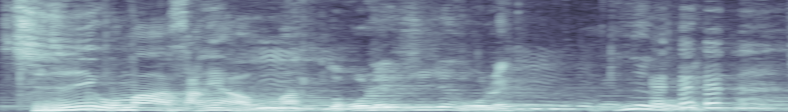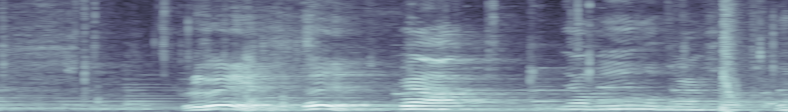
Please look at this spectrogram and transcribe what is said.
吃一个嘛，上一下嘛。糯的，新鲜糯的，真的糯的。二弟，对。不要，羊东西我不敢吃。嗯，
